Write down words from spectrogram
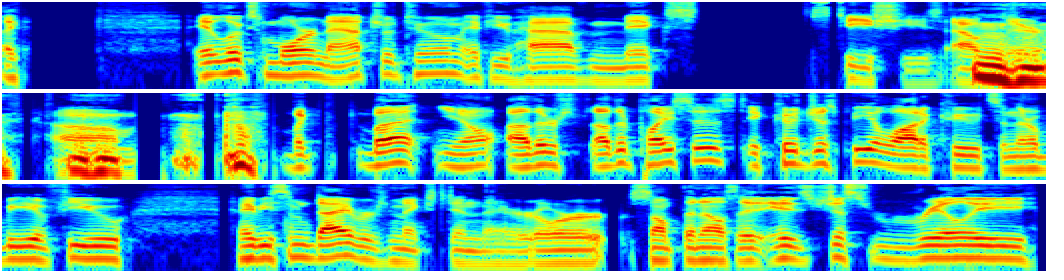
like it looks more natural to them if you have mixed species out mm-hmm. there. Mm-hmm. Um, mm-hmm. but but you know other other places it could just be a lot of coots and there'll be a few maybe some divers mixed in there or something else. It, it's just really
